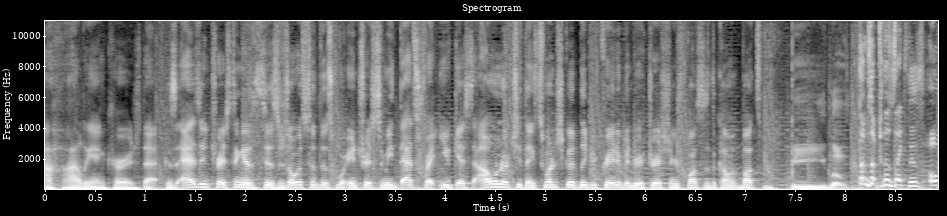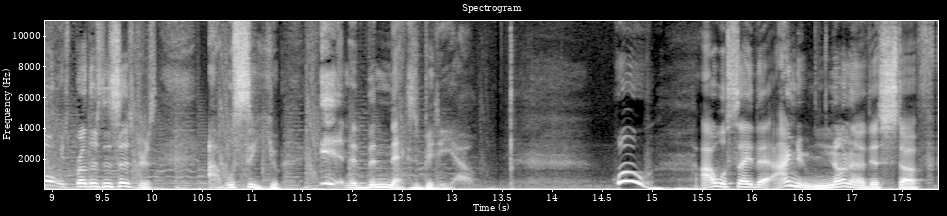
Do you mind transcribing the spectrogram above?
I highly encourage that because as interesting as it is, there's always something that's more interesting to me. That's right, you guessed it. I want to know what you think. So why don't you go leave your creative and interesting responses in the comment box below. Thumbs up, thumbs like this always, brothers and sisters. I will see you in the next video. I will say that I knew none of this stuff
